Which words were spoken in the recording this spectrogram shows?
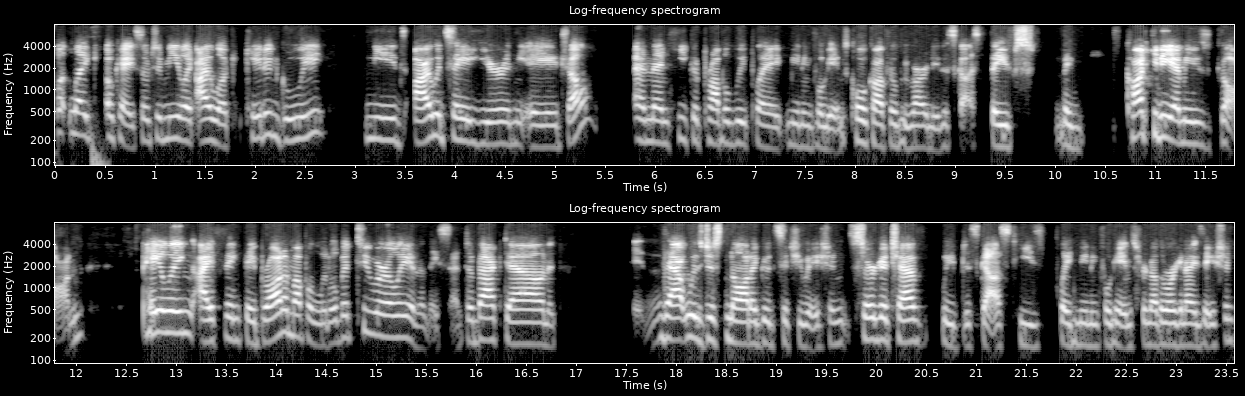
But like, okay, so to me, like I look, Kaiden Guhle needs, I would say, a year in the AHL, and then he could probably play meaningful games. Cole Caufield, we've already discussed. They've they Kotkaniemi's gone. Poehling, I think they brought him up a little bit too early, and then they sent him back down, and that was just not a good situation. Sergachev, we've discussed, he's played meaningful games for another organization.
